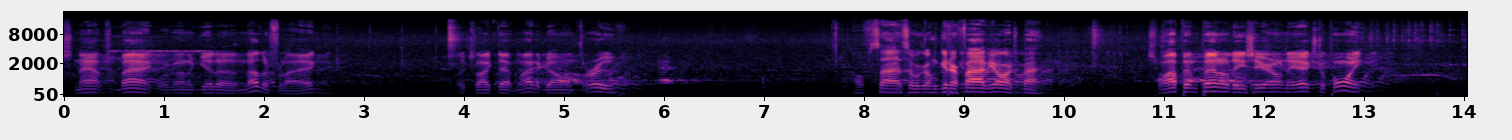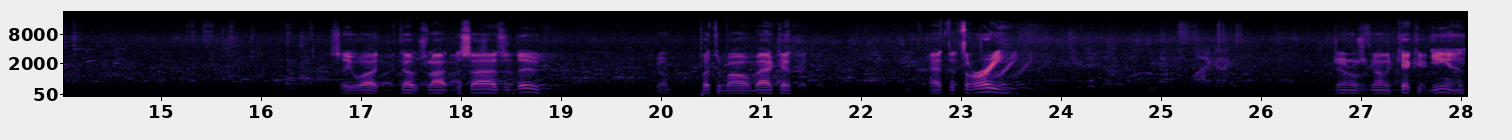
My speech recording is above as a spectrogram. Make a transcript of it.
Snaps back. We're going to get another flag. Looks like that might have gone through. Offside, so we're going to get our five yards back. Swapping penalties here on the extra point. See what Coach Lott decides to do. Going to put the ball back at at the three. Generals are going to kick again.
